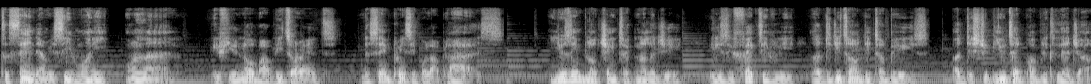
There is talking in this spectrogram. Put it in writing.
to send and receive money online. If you know about BitTorrent, the same principle applies. Using blockchain technology, it is effectively a digital database, a distributed public ledger,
